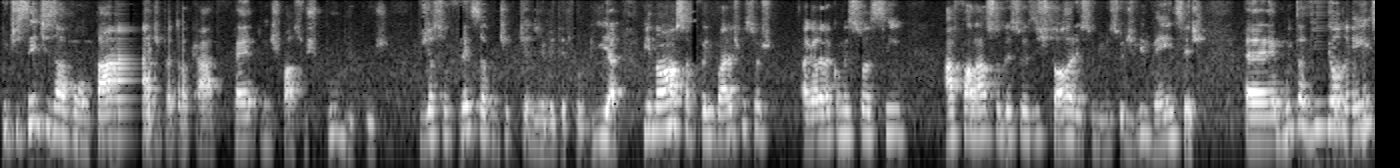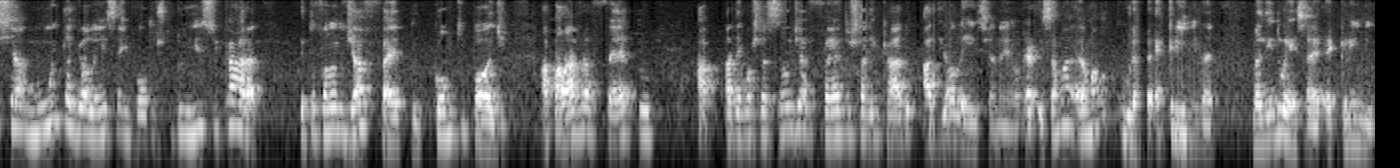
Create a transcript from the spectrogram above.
tu te sentes à vontade para trocar afeto em espaços públicos? Tu já sofresse algum tipo de LGBTfobia? E nossa, foi várias pessoas. A galera começou assim a falar sobre suas histórias, sobre suas vivências. É, muita violência, muita violência em volta de tudo isso. E, cara, eu estou falando de afeto. Como que pode? A palavra afeto, a, a demonstração de afeto está linkado à violência, né? É, isso é uma, é uma loucura, é crime, né? Não é nem doença, é, é crime.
